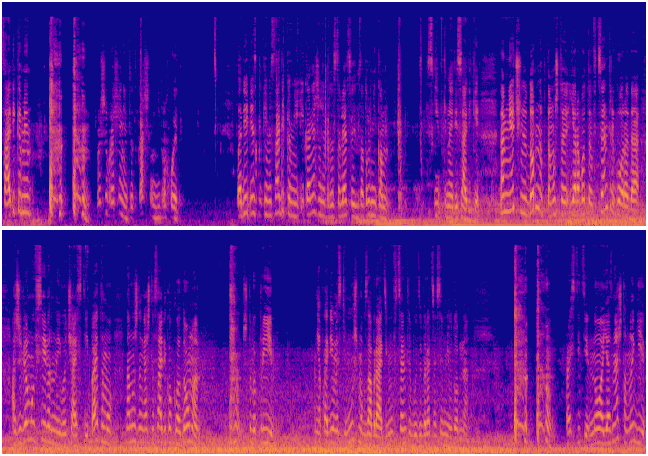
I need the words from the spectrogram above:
садиками, прошу прощения, этот кашель не проходит. Владеет несколькими садиками и, конечно же, предоставляет своим сотрудникам скидки на эти садики. Нам не очень удобно, потому что я работаю в центре города, а живем мы в северной его части, и поэтому нам нужно, конечно, садик около дома, чтобы при необходимости муж мог забрать, ему в центре будет забирать совсем неудобно. Простите, но я знаю, что многие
